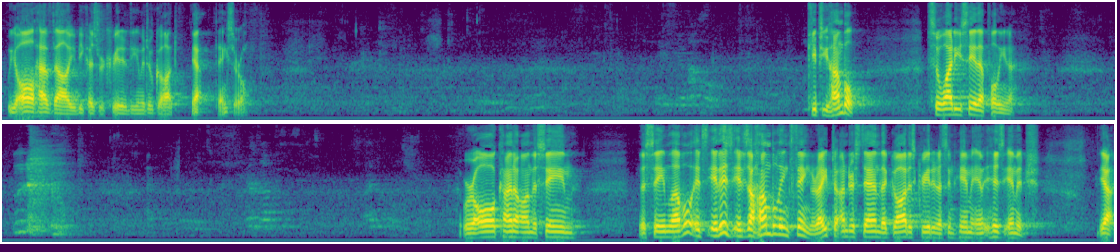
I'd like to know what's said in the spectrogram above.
we all have value because we're created in the image of God. Yeah, thanks, Earl. Keeps you humble. So, why do you say that, Paulina? We're all kind of on the same the same level. It's, it is, it's a humbling thing, right, to understand that God has created us in him, his image. Yeah.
